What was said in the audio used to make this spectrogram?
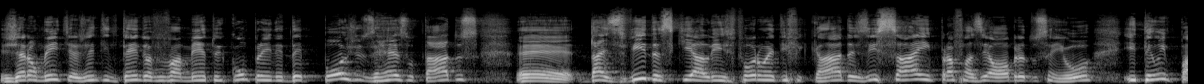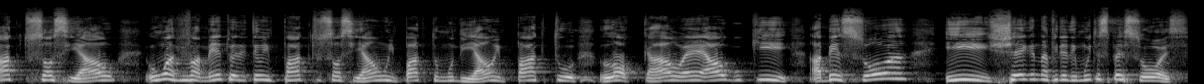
Geralmente a gente entende o avivamento e compreende depois dos resultados é, das vidas que ali foram edificadas e saem para fazer a obra do Senhor e tem um impacto social. Um avivamento ele tem um impacto social, um impacto mundial, um impacto local. É algo que abençoa e chega na vida de muitas pessoas.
